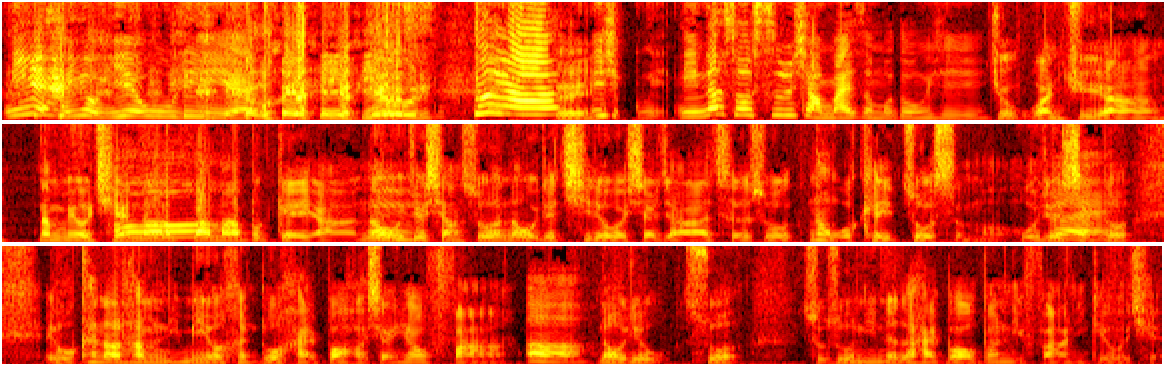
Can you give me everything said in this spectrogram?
你也很有业务力耶。我也很有业务力。对啊，对你你那时候是不是想买什么东西？就玩具啊，那没有钱呢，爸妈不给啊。那我就想说，那我就骑着我小脚踏车说，那我可以做什么？我就想说，哎，我看到他们里面有很多海报，好像要发。嗯。那我就说，叔叔，你那个海报我帮你发，你给我钱。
